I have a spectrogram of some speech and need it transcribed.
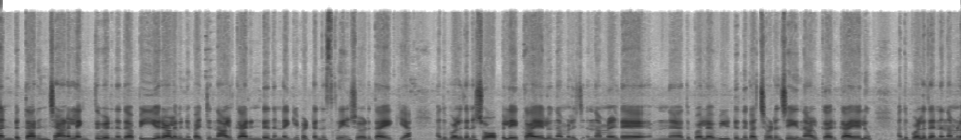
അൻപത്താറ് ഇഞ്ചാണ് ലെങ്ത്ത് വരുന്നത്. അപ്പോൾ ഈ ഒരു അളവിന് പറ്റുന്ന ആൾക്കാരുണ്ട് എന്നുണ്ടെങ്കിൽ പെട്ടെന്ന് സ്ക്രീൻഷോട്ട് അയക്കുക അതുപോലെ തന്നെ ഷോപ്പിലേക്കായാലും നമ്മൾ നമ്മളുടെ അതുപോലെ വീട്ടിൽ നിന്ന് കച്ചവടം ചെയ്യുന്ന ആൾക്കാർക്കായാലും അതുപോലെ തന്നെ നമ്മൾ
